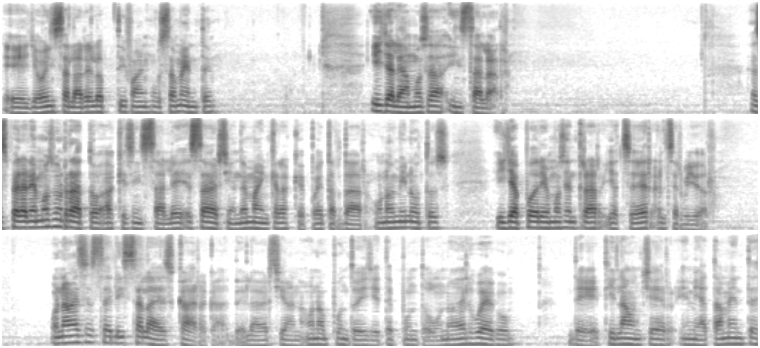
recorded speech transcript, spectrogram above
Eh, yo voy a instalar el Optifine justamente y ya le damos a instalar Esperaremos un rato a que se instale esta versión de Minecraft que puede tardar unos minutos y ya podremos entrar y acceder al servidor. Una vez esté lista la descarga de la versión 1.17.1 del juego de T-Launcher, inmediatamente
